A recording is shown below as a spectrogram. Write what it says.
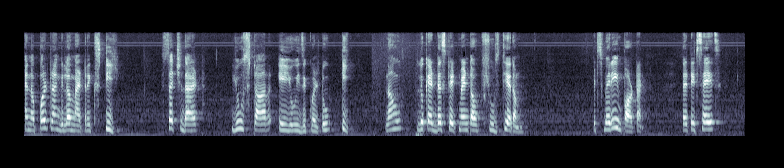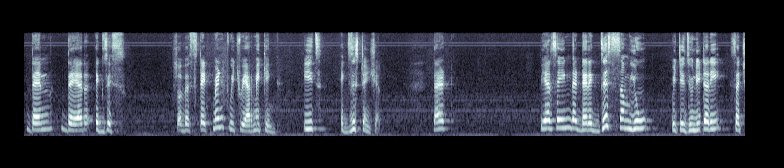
an upper triangular matrix T such that U star A u is equal to T. Now, look at the statement of Schur's theorem it is very important that it says then there exists. So, the statement which we are making is existential that we are saying that there exists some u which is unitary such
